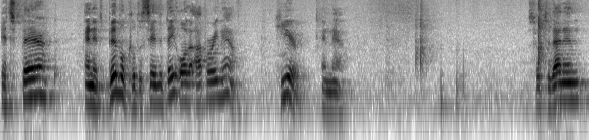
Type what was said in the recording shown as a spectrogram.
it's fair and it's biblical to say that they ought to operate now, here and now. So, to that end,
